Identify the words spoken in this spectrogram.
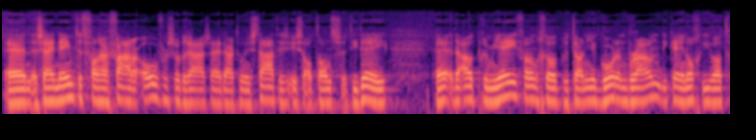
En zij neemt het van haar vader over zodra zij daartoe in staat is. Is althans het idee. Hè, de oud-premier van Groot-Brittannië, Gordon Brown... die ken je nog, die wat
